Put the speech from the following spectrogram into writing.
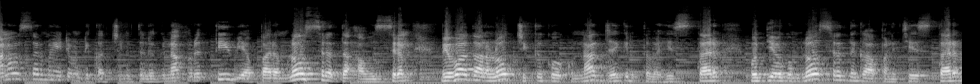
అనవసరమైనటువంటి ఖర్చులు తొలగిన వృత్తి వ్యాపారంలో శ్రద్ధ అవసరం. వివాదాలలో చిక్కుకోకుండా జాగ్రత్త వహిస్తారు. ఉద్యోగంలో శ్రద్ధగా పనిచేస్తారు.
